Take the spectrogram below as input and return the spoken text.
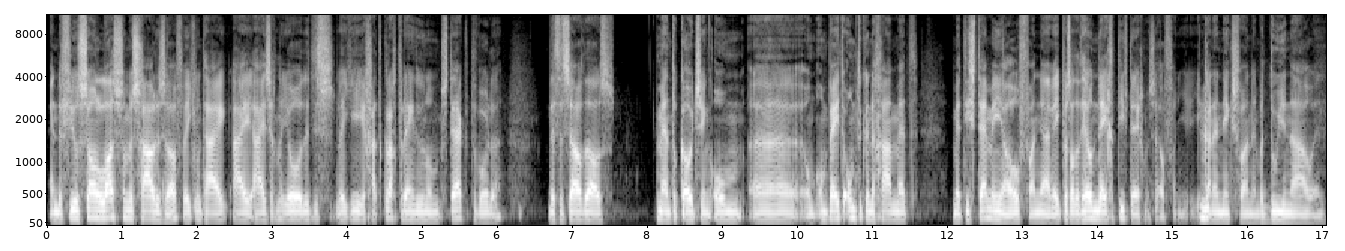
En er viel zo'n last van mijn schouders af, weet je. Want hij, hij, hij zegt, nou, joh, dit is, weet je, je gaat krachttraining doen om sterker te worden. Dat is hetzelfde als mental coaching om, eh, om, om beter om te kunnen gaan met, met die stem in je hoofd. Van, ja, ik was altijd heel negatief tegen mezelf. Van, je, je Hm. kan er niks van en wat doe je nou? En,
